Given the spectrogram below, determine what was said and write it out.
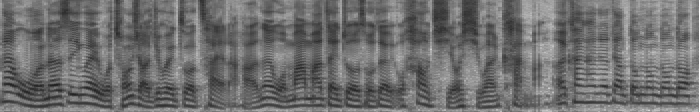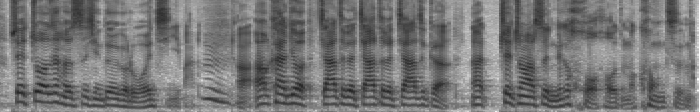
那我呢，是因为我从小就会做菜了哈。那我妈妈在做的时候，在我好奇，我喜欢看嘛，啊，看看就这样咚咚咚咚，所以做任何事情都有个逻辑嘛，嗯，啊，然后看就加这个加这个加这个，那最重要是你那个火候怎么控制嘛，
